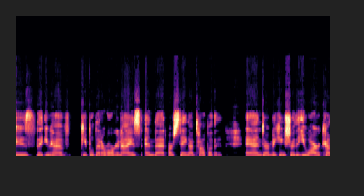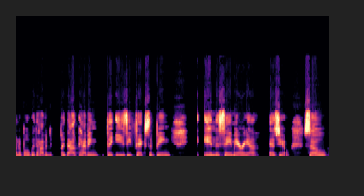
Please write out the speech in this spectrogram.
is that you have people that are organized and that are staying on top of it and are making sure that you are accountable with having, without having the easy fix of being in the same area as you. So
